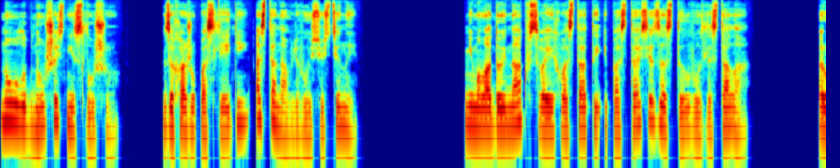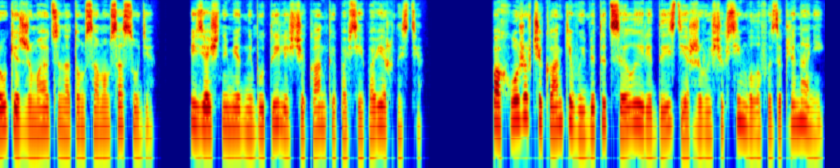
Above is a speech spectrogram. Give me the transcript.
Но, улыбнувшись, не слушаю. Захожу последний, останавливаюсь у стены. Немолодой Наг в своей хвостатой ипостаси застыл возле стола. Руки сжимаются на том самом сосуде, изящной медной бутыли с чеканкой по всей поверхности. Похоже, в чеканке выбиты целые ряды сдерживающих символов и заклинаний,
